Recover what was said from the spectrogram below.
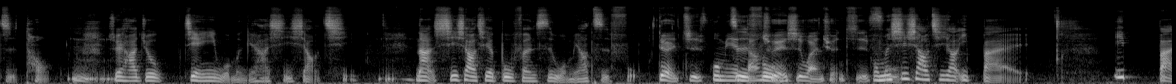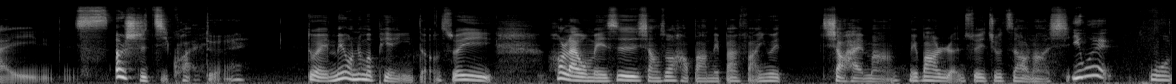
止痛，嗯，所以他就建议我们给他吸笑气。那吸笑气的部分是我们要自付，对，自付，我们也当初也是完全自付。我们吸笑气要一百一百二十几块，对，对，没有那么便宜的。所以后来我们也是想说，好吧，没办法，因为。小孩嘛，没办法忍，所以就只好让他洗。因为我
